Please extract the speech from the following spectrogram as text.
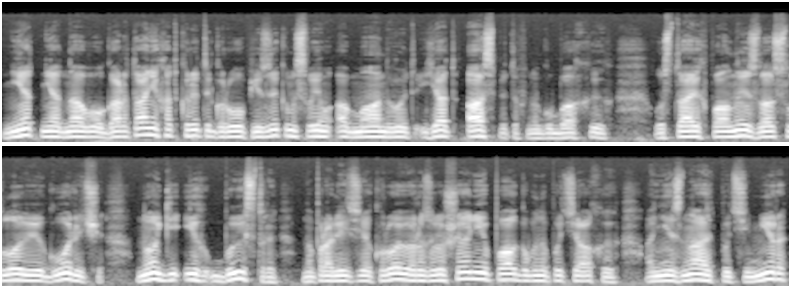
нет ни одного, гортань открытый гроб, языком своим обманывают, яд аспитов на губах их, уста их полны злословия и горечи, ноги их быстры на пролитие крови, разрушение пагубы на путях их, они знают пути мира,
